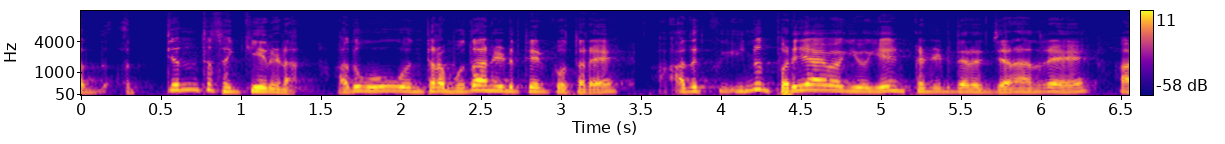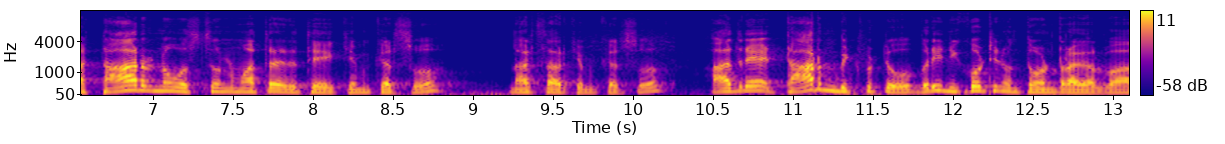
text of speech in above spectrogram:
ಅದ್ ಅತ್ಯಂತ ಸಂಕೀರ್ಣ. ಅದು ಒಂಥರ ಮುದ ನೀಡುತ್ತೆ ಅನ್ಕೋತಾರೆ. ಅದಕ್ಕೆ ಇನ್ನೊಂದು ಪರ್ಯಾಯವಾಗಿ ಇವಾಗ ಏನು ಕಂಡುಹಿಡಿದಾರೆ ಜನ ಅಂದರೆ ಆ ಟಾರ್ ಅನ್ನೋ ವಸ್ತುವನ್ನು ಮಾತ್ರ ಇರುತ್ತೆ ಕೆಮಿಕಲ್ಸು ನಾಲ್ಕು ಸಾವಿರ ಕೆಮಿಕಲ್ಸು ಆದರೆ ಟಾರ್ನ್ ಬಿಟ್ಬಿಟ್ಟು ಬರೀ ನಿಕೋಟಿನ್ ಒಂದು ತೊಗೊಂಡ್ರಾಗಲ್ವಾ?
